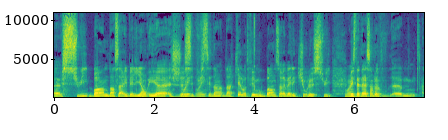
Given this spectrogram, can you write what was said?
euh, suit Bond dans sa rébellion, et euh, je Oui, sais plus oui. c'est dans, dans quel autre film où Bond se rebelle et Q le suit, Ouais. mais c'est intéressant de... euh, ah,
